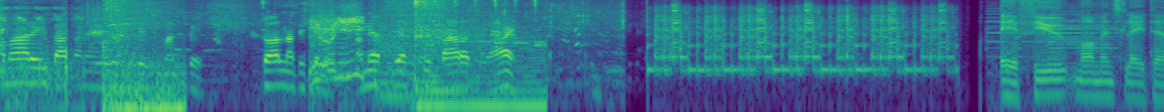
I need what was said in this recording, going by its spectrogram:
আমার এই বাগানের এরকম বেশি মারবে চল নাতি ছেলে আমি আজকে আজকে পাহারা দেবো, আয় A few moments later.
